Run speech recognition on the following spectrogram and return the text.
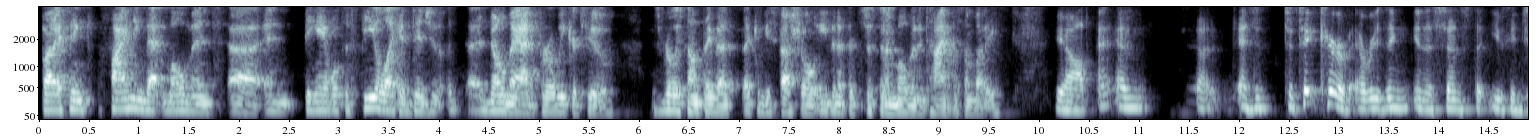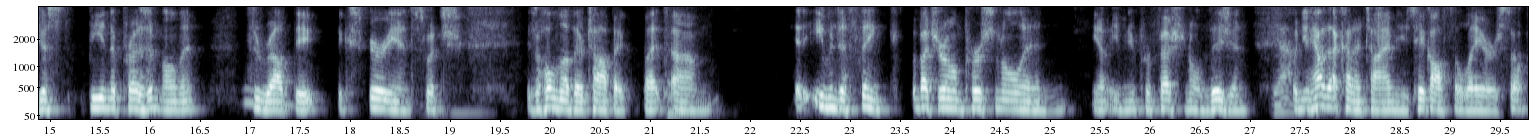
But I think finding that moment uh, and being able to feel like a digital a nomad for a week or two is really something that, that can be special, even if it's just in a moment in time for somebody. Yeah. And, and uh, and to, to take care of everything in a sense that you can just be in the present moment throughout the experience, which is a whole nother topic. But um, even to think about your own personal and you know even your professional vision yeah. when you have that kind of time you take off the layers so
